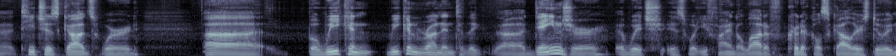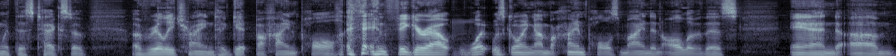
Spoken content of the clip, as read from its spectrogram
uh, teaches God's word, uh, but we can we can run into the uh, danger, which is what you find a lot of critical scholars doing with this text of of really trying to get behind Paul and figure out mm. what was going on behind Paul's mind and all of this, and um,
